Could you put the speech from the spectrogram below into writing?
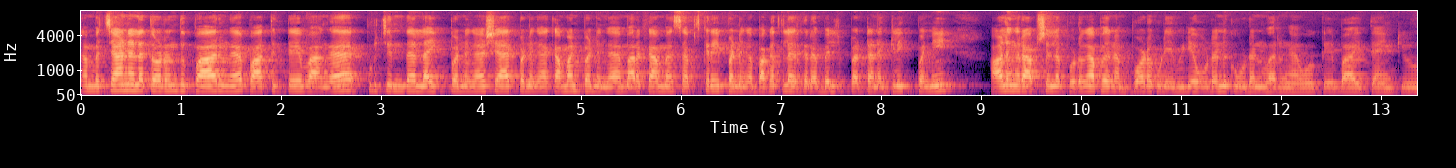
நம்ம சேனலை தொடர்ந்து பாருங்கள் பார்த்துக்கிட்டே வாங்க. பிடிச்சிருந்தா லைக் பண்ணுங்கள் ஷேர் பண்ணுங்கள் கமெண்ட் பண்ணுங்கள் மறக்காமல் சப்ஸ்கிரைப் பண்ணுங்கள் பக்கத்தில் இருக்கிற பெல் பட்டனை கிளிக் பண்ணி ஆளுங்கிற ஆப்ஷனில் போடுங்க. அப்போ நம்ம போடக்கூடிய வீடியோ உடனுக்கு உடன் வருங்க. ஓகே பாய் தேங்க்யூ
